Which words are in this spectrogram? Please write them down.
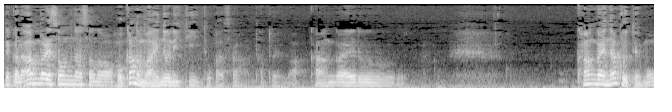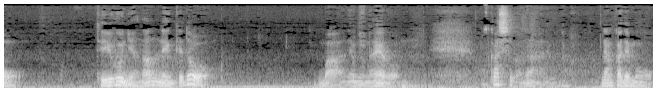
だからあんまりそんなその、他のマイノリティとかさ、例えば考える、考えなくても、っていう風にはなんねんけど、まあでもなんやろ、難しいわな、でもな。なんかでも、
